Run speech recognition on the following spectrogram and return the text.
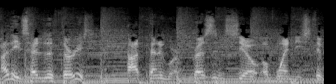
I think it's headed to the 30s. Todd Penegor, President and CEO of Wendy's Stick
